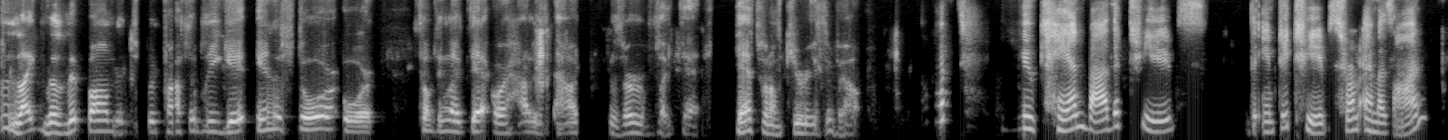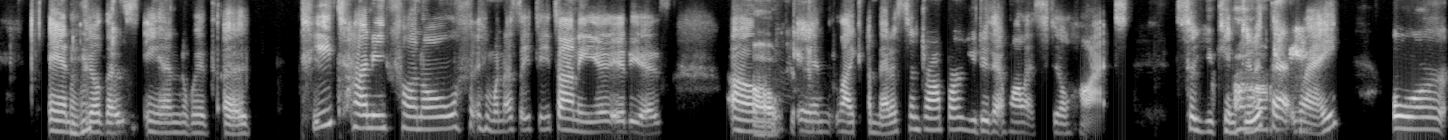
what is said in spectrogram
like the lip balm that you would possibly get in a store or something like that, or how does how preserved like that? That's what I'm curious about. You can buy the tubes, the empty tubes from Amazon, and Mhm. fill those in with a tea tiny funnel. And when I say tea tiny, it, is. Um, Oh. And like a medicine dropper, you do that while it's still hot. So you can do Oh. it that way. Or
